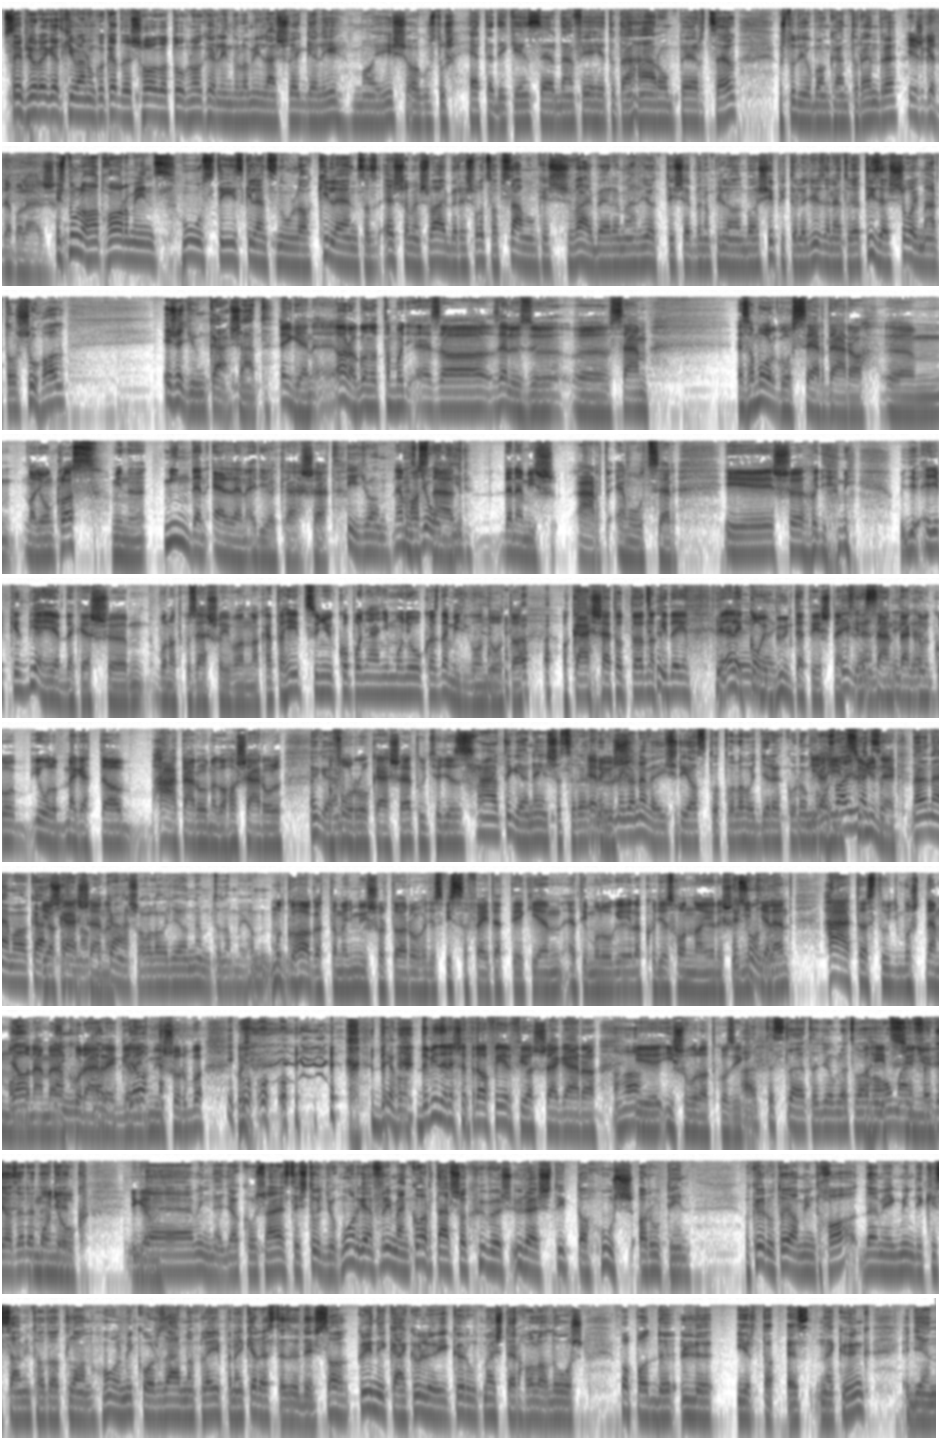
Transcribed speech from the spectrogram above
Szép jó reggelt kívánunk a kedves hallgatóknak, elindul a Millás reggeli, ma is, augusztus 7-én, szerdán fél hét után három perccel, a stúdióban Kántor Endre. És Gede Balázs. És 0630 20 10 909 az SMS, Viber és WhatsApp számunk, és Viberre már jött is ebben a pillanatban a Sipitől egy üzenet, hogy a tízes Solymártól suhan, és együnk kását. Igen, arra gondoltam, hogy ez az előző ö, szám ez a morgós szerdára öm, nagyon klassz, minden, minden ellen egyilkását. Így van. Nem használt, de nem is árt emódszer. És hogy, mi, hogy egyébként milyen érdekes vonatkozásai vannak. Hát a hétszűnyű koponyányi monyók az nem így gondolta. A kását ott annak idején elég komoly büntetésnek igen, szánták, igen. amikor jól megette a hátáról, meg a hasáról igen. a forrókását, úgyhogy ez Hát igen, én se szeretném. Erős. Még a neve is riasztott valahogy gyerekkoromban. Ja, hétszűnyűnek? Ne, nem, a kásának. Ja, kásának. A kása valahogy olyan, nem tudom. Olyan... Múltkor hallgattam egy műsort arról, hogy ezt visszafejtették ilyen etimológiailag, hogy ez honnan jön, és, és hogy mit honnan? jelent. Hát azt úgy most nem mondanám ja, el nem, korán nem, reggel ja. egy műsorba. Hogy, de, de minden esetre a férfiasságára Aha. is vonatkozik. Hát ezt lehet, hogy jobb lett volna, ha homály fedi az eredetét. Monyók. Igen. De mindegy, akkor már ezt is tudjuk. Morgan Freeman kartársak, hűvös, üres, titta, hús a rutin. A körút olyan, mint ha, de még mindig kiszámíthatatlan. Hol, mikor zárnak le éppen egy kereszteződés. Szóval klinikák, ülői, körútmester, haladós, papad, lő írta ezt nekünk. Egy ilyen,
